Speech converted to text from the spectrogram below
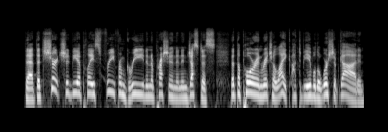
that the church should be a place free from greed and oppression and injustice, that the poor and rich alike ought to be able to worship God, and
